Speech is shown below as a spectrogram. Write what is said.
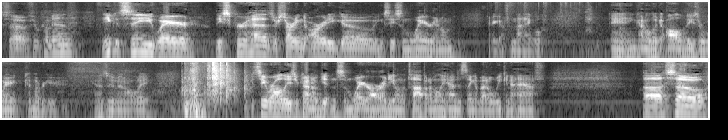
So if you'll come in, you can see where these screw heads are starting to already go. You can see some wear in them. There you go from that angle. And you can kind of look at all of these are wearing. Come over here. Kind of zoom in all the way. You can see where all these are kind of getting some wear already on the top, and I've only had this thing about a week and a half. Uh, so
